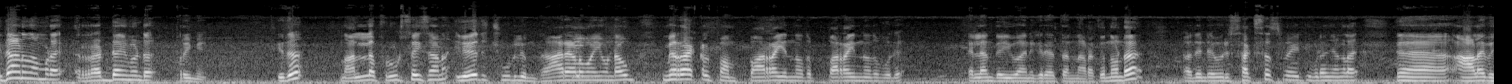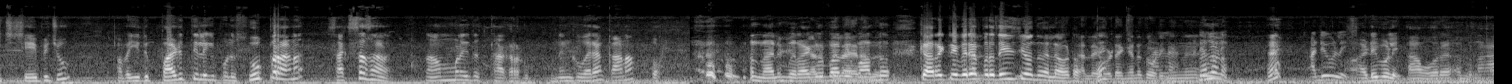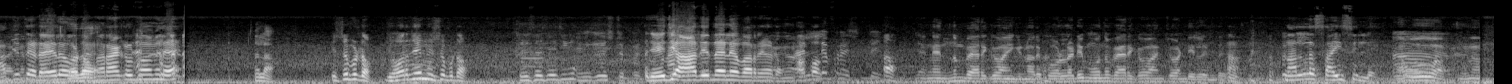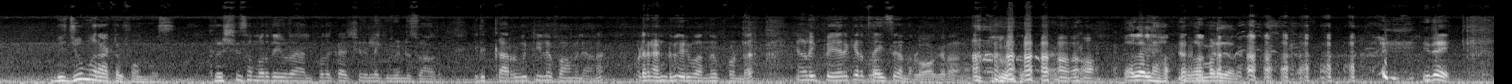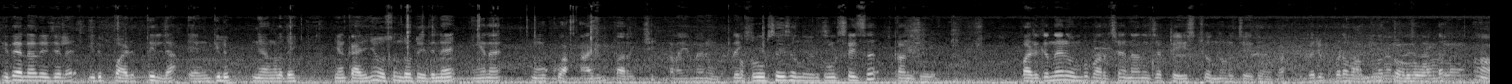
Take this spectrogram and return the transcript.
ഇതാണ് നമ്മുടെ red diamond premium. ഇത് നല്ല ഫ്രൂട്ട് സൈസാണ് ഏത് ചൂടിലും ധാരാളമായി ഉണ്ടാവും. മിറാക്കിൾ ഫാം പറയുന്നത് പറയുന്നത് പോലെ എല്ലാം ദൈവാനുഗ്രഹത്താൽ നടക്കുന്നുണ്ട്. അതിന്റെ ഒരു സക്സസ് റേറ്റ് ഇവിടെ ഞങ്ങൾ ആളെ വെച്ച് ചെയ്യിപ്പിച്ചു. അപ്പോൾ ഇത് പഴുത്തില്ലെങ്കിൽ പോലും സൂപ്പറാണ് സക്സസ് ആണ്. നമ്മളിത് തകർക്കും. നിങ്ങൾക്ക് വരാൻ കാണാം. എന്നാലും മിറാക്കിൾ ഫാമിൽ വന്നു കറക്റ്റ് ഇവരെ പ്രതീക്ഷിച്ചൊന്നുമല്ല കേട്ടോ. എങ്ങനെ തുടങ്ങി അടിപൊളി. അടിപൊളി. ആ ആദ്യത്തെ ഡയലോഗ് മെറാക്കൾ ഫാമിലെ. അല്ല. ഇഷ്ടപ്പെട്ടോ? ജോർജേന് ഇഷ്ടപ്പെട്ടോ? ചേച്ചി ആദ്യം തന്നെ പറഞ്ഞു കേട്ടോ. നല്ല ഫ്രഷ് ആ, ഞങ്ങൾ എന്നും പേരക്ക് വാങ്ങിക്കണോ ഇപ്പൊ ഓൾറെഡി മൂന്ന് പേരക്ക് വാങ്ങിച്ച വണ്ടിയിലുണ്ട്. നല്ല സൈസ് ഇല്ലേ. ബിജു മെറാക്കൽ ഫാം ഹൗസ് കൃഷി സമൃദ്ധിയുടെ അത്ഭുത കാഴ്ചകളിലേക്ക് വീണ്ടും സ്വാഗതം. ഇത് കറുകുറ്റിയിലെ ഫാമിലാണ്. ഇവിടെ രണ്ടുപേര് വന്നിട്ടുണ്ട്. ഞങ്ങൾ ഈ പേരക്കയുടെ സൈസ് കണ്ടോ? ബ്ലോഗറാണ് അല്ലല്ല നമ്മുടെ ചാനൽ. ഇതേ ഇതെന്നാന്ന് വെച്ചാൽ ഇത് പഴുത്തില്ല. എങ്കിലും ഞങ്ങളിത് ഞാൻ കഴിഞ്ഞ ദിവസം തൊട്ട് ഇതിനെ ഇങ്ങനെ നോക്കുക. ആരും പറിച്ച് കളയുന്നതിന് മുമ്പ്. ഫ്രൂട്ട് സൈസ് ഒന്ന് ഫ്രൂട്ട് സൈസ് കാണിച്ചോളൂ. പഴുക്കുന്നതിന് മുമ്പ് പറിച്ച എന്നാന്ന് വെച്ചാൽ ടേസ്റ്റ് ഒന്നുകൂടെ ചെയ്ത് നോക്കാം. ഇവർ ഇവിടെ വന്നിട്ടുള്ളതുകൊണ്ട് ആ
